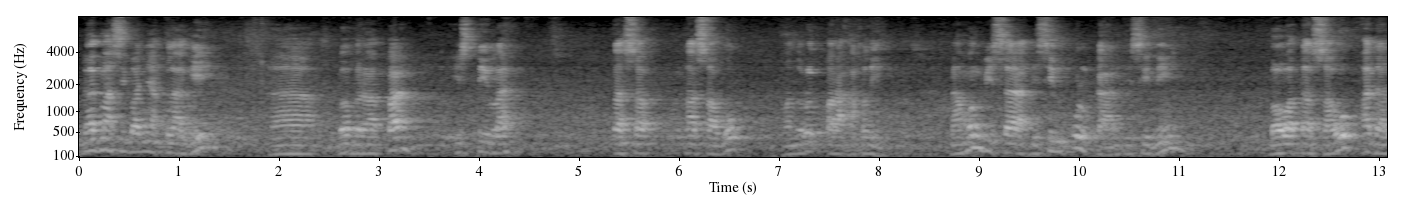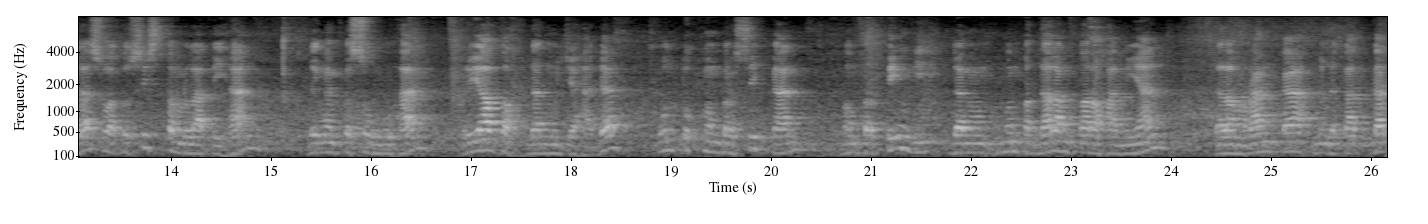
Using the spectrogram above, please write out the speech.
Dan masih banyak lagi uh, beberapa istilah tasawuf menurut para ahli. Namun bisa disimpulkan di sini bahwa tasawuf adalah suatu sistem latihan dengan kesungguhan, riyadhah dan mujahadah untuk membersihkan, mempertinggi dan memperdalam kerohanian dalam rangka mendekatkan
